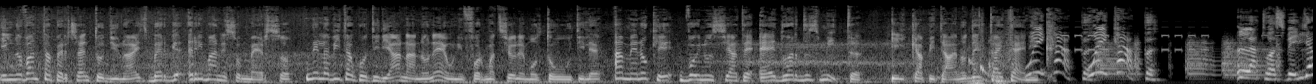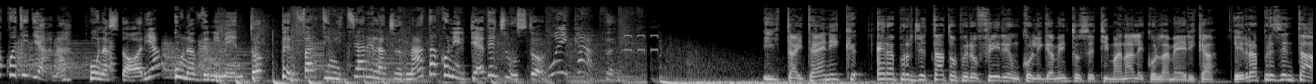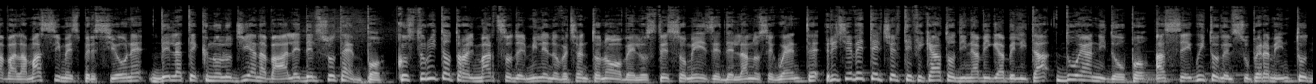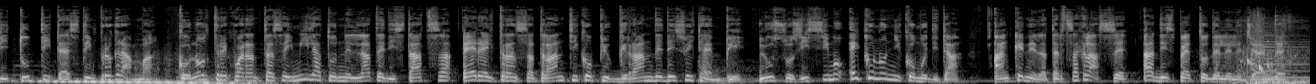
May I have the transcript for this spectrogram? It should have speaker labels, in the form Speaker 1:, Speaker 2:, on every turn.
Speaker 1: Il 90% di un iceberg rimane sommerso. Nella vita quotidiana non è un'informazione molto utile, a meno che voi non siate Edward Smith, il capitano del Titanic.
Speaker 2: Wake up! Wake up! La tua sveglia quotidiana. Una storia, un avvenimento per farti iniziare la giornata con il piede giusto. Wake up!
Speaker 1: Il Titanic era progettato per offrire un collegamento settimanale con l'America e rappresentava la massima espressione della tecnologia navale del suo tempo. Costruito tra il marzo del 1909 e lo stesso mese dell'anno seguente, ricevette il certificato di navigabilità due anni dopo, a seguito del superamento di tutti i test in programma. Con oltre 46.000 tonnellate di stazza, era il transatlantico più grande dei suoi tempi, lussuosissimo e con ogni comodità, anche nella terza classe, a dispetto delle leggende.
